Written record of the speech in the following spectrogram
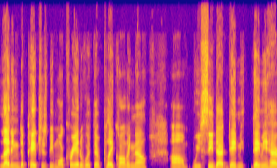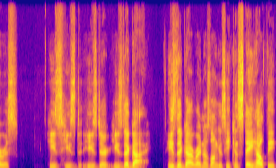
letting the Patriots be more creative with their play calling now. Um, we see that Damien, Harris, he's he's he's their he's their guy. He's their guy right now. As long as he can stay healthy,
